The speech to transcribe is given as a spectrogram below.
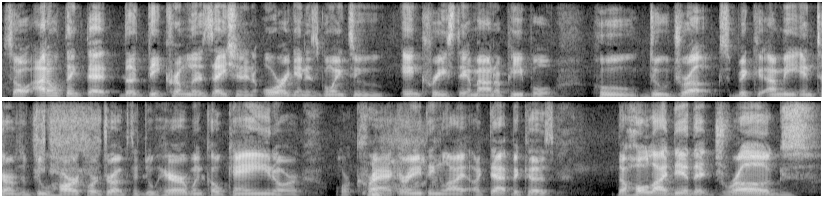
so I don't think that the decriminalization in Oregon is going to increase the amount of people who do drugs. Because I mean, in terms of do hardcore drugs, to do heroin, cocaine, or or crack or anything like like that. Because the whole idea that drugs,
